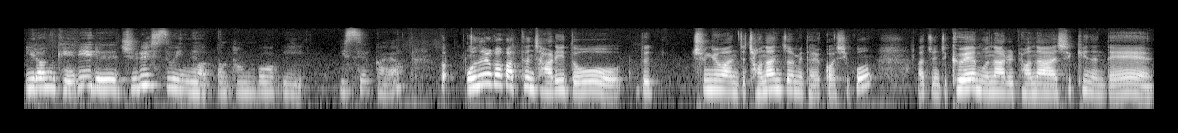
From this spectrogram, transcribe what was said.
이런 괴리를 줄일 수 있는 어떤 방법이 있을까요? 그러니까 오늘과 같은 자리도 또 중요한 이제 전환점이 될 것이고 아주 이제 교회 문화를 변화시키는데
